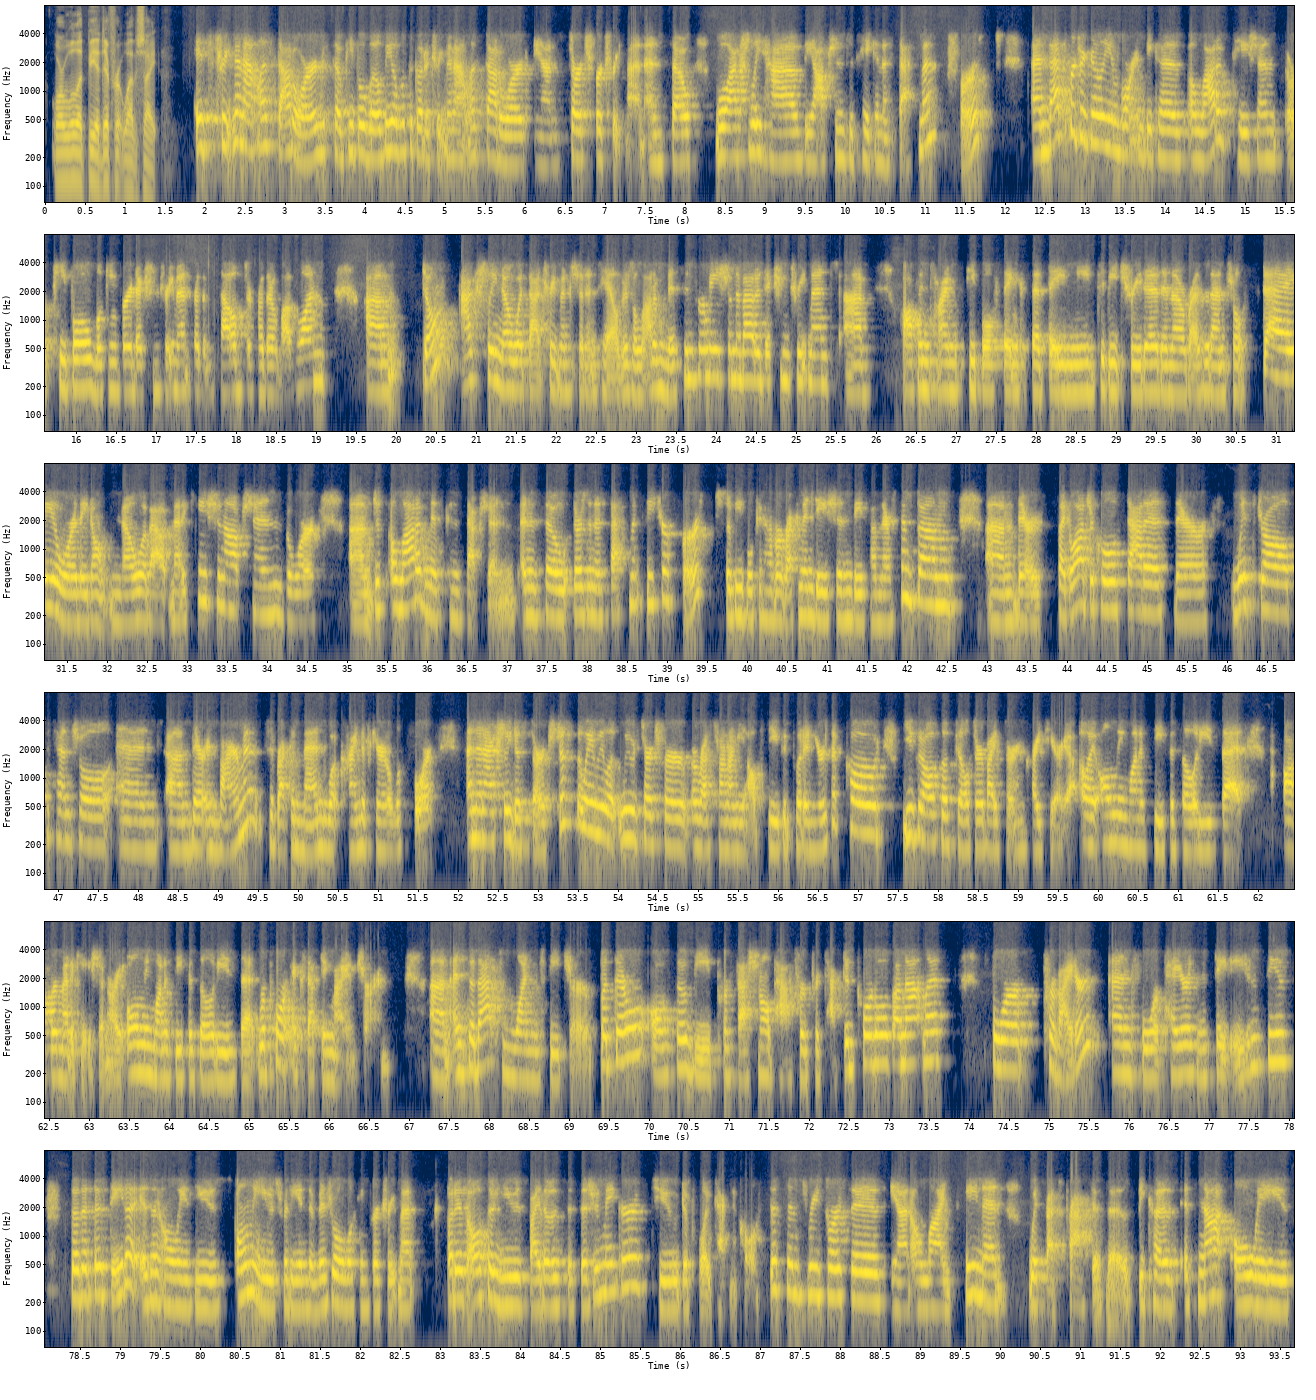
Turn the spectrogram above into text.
or will it be a different website? It's treatmentatlas.org. So people will be able to go to treatmentatlas.org and search for treatment. And so we'll actually have the option to take an assessment first. And that's particularly important because a lot of patients or people looking for addiction treatment for themselves or for their loved ones um, don't actually know what that treatment should entail. There's a lot of misinformation about addiction treatment. Um, oftentimes people think that they need to be treated in a residential stay or they don't know about medication options or um, just a lot of misconceptions. And so there's an assessment feature first so people can have a recommendation based on their symptoms, um, their psychological status, their withdrawal potential and um, their environment to recommend what kind of care to look for. And then actually just search, just the way we look, we would search for a restaurant on Yelp. So you could put in your zip code. You could also filter by certain criteria. Oh, I only want to see facilities that offer medication, or I only want to see facilities that report accepting my insurance. Um, and so that's one feature. But there will also be professional password protected portals on that list for providers and for payers and state agencies so that this data isn't always used only used for the individual looking for treatment but is also used by those decision makers to deploy technical assistance resources and align payment with best practices because it's not always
